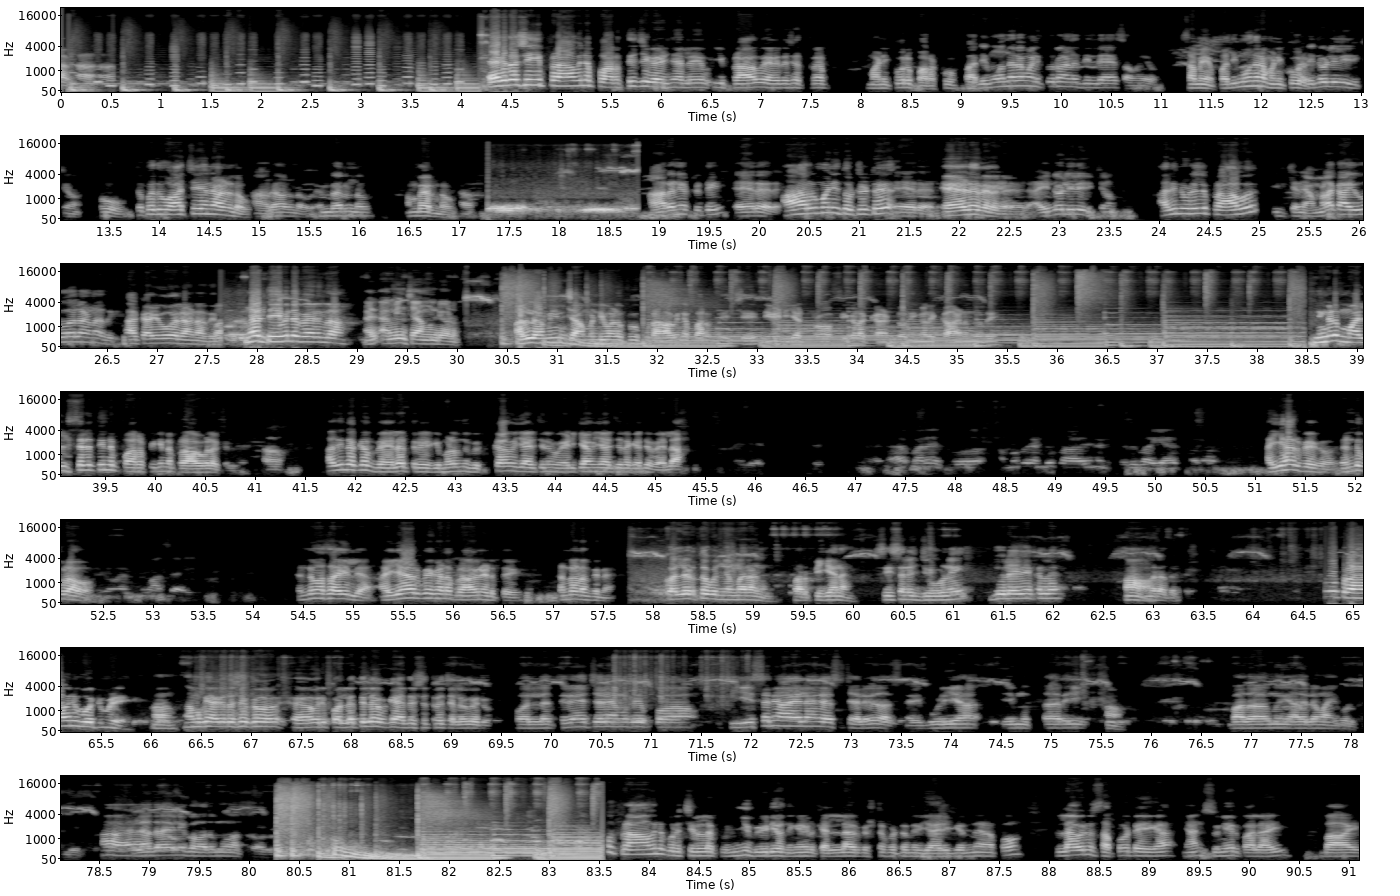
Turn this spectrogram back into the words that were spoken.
ഏകദേശം ഈ പ്രാവിനെ പറത്തിച്ചു കഴിഞ്ഞാൽ ഈ പ്രാവ് ഏകദേശം എത്ര മണിക്കൂർ പറക്കും? പതിമൂന്നര മണിക്കൂറാണ് ഇതിന്റെ സമയം. സമയം. പതിമൂന്നര മണിക്കൂർ. അതിന്റെ ഉള്ളിൽ ഇരിക്കണം. ഓ ഇപ്പൊ ഇത് വാച്ച് ചെയ്യാൻ ആളുണ്ടാവും? അതാളുണ്ടാവും. എംപയർ ഉണ്ടാവും അമ്പയർ ഉണ്ടാവും ആറണി തൊട്ടിട്ട് ഏഴര വരെ. ആറു മണി തൊട്ടിട്ട് ഏഴര വരെ. ഏഴര വരെ. അതിന്റെ ഉള്ളിൽ ഇരിക്കണം. അതിന്റെ ഉള്ളിൽ പ്രാവ് ഇരിക്കണം. നമ്മളെ കഴിവ് പോലാണ് അത്. ആ കഴിവുപോലാണ് അത്. നിങ്ങളുടെ ടീമിന്റെ പേരെന്താ? അമീൻ ചാമുണ്ടി വളപ്പ് അൽ അമീൻ ചാമണ്ടി വളപ്പ് പ്രാവിനെ പറപ്പിച്ച് നേടിയ ട്രോഫികളൊക്കെ ഉണ്ടോ നിങ്ങൾ കാണുന്നത്? നിങ്ങൾ മത്സരത്തിന് പറപ്പിക്കുന്ന പ്രാവുകളൊക്കെ അല്ലേ. അതിന്റെ ഒക്കെ വില എത്രയായിരിക്കും? നമ്മളൊന്ന് വിൽക്കാൻ വിചാരിച്ചാലും മേടിക്കാൻ വിചാരിച്ചാലൊക്കെ അതിന്റെ വില? അയ്യായിരം റുപ്യക്കോ രണ്ട് പ്രാവോ? രണ്ട് മാസമായി രണ്ടു മാസം ആയില്ല അയ്യായിരം റുപ്യക്കാണ് പ്രാവിനെടുത്തത് രണ്ടെണ്ണത്തിന്. കൊല്ലെടുത്ത കുഞ്ഞന്മാരാണ് പറപ്പിക്കാനാണ്. സീസണിൽ ജൂണ് ജൂലൈയിലേക്കല്ലേ ആ അതൊക്കെ. പ്രാവിന് പോറ്റുമ്പോഴേ നമുക്ക് ഏകദേശം ഒക്കെ ഒരു കൊല്ലത്തിലൊക്കെ ഏകദേശം എത്ര ചെലവ് വരും? കൊല്ലത്തിന് വെച്ചാൽ നമുക്ക് ഇപ്പൊ സീസൺ ആയാലും ചെലവ് ഈ ഗുളിയ ഈ മുത്താറി. ബദാം അതെല്ലാം വാങ്ങി കൊടുക്കേണ്ടി ആ അല്ലാതെ അതിന് ഗോതമ്പ് മാത്രമേ ഉള്ളൂ. അപ്പൊ പ്രാവിനെ കുറിച്ചുള്ള കുഞ്ഞു വീഡിയോ നിങ്ങൾക്ക് എല്ലാവർക്കും ഇഷ്ടപ്പെട്ടു എന്ന് വിചാരിക്കുന്നു. അപ്പോൾ എല്ലാവരും സപ്പോർട്ട് ചെയ്യുക. ഞാൻ സുനീർ പാലായി. ബായ്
